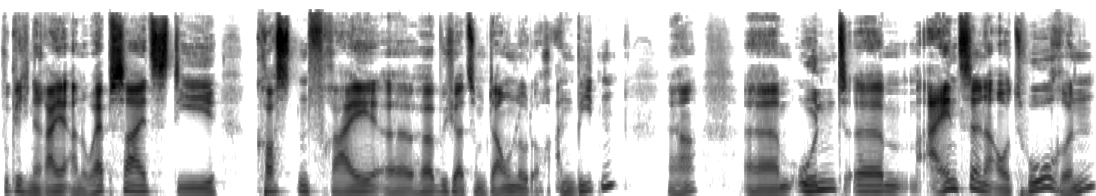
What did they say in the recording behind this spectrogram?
wirklich eine Reihe an Websites, die kostenfrei äh, Hörbücher zum Download auch anbieten. Ja, ähm, und ähm, einzelne Autoren,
